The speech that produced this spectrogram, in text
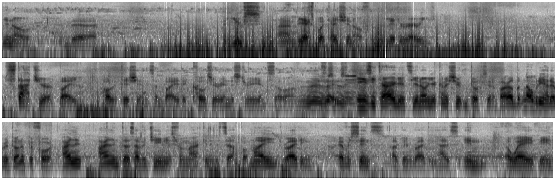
you know, the the use and the exploitation of literary stature by politicians and by the culture industry and so on. And It's, it's easy targets, you know, you're kind of shooting ducks in a barrel, but nobody had ever done it before. Ireland, Ireland does have a genius for marketing itself, but my writing, ever since I've been writing, has in a way been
